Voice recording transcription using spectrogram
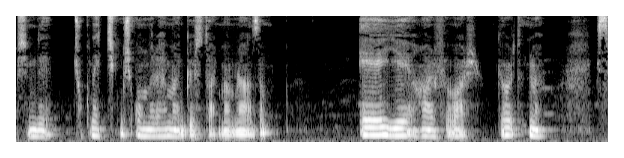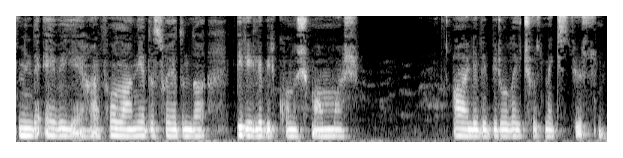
şimdi çok net çıkmış. Onları hemen göstermem lazım. E, Y harfi var. Gördün mü? İsminde E ve Y harfi olan ya da soyadında biriyle bir konuşmam var. Aile ve bir olayı çözmek istiyorsun.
